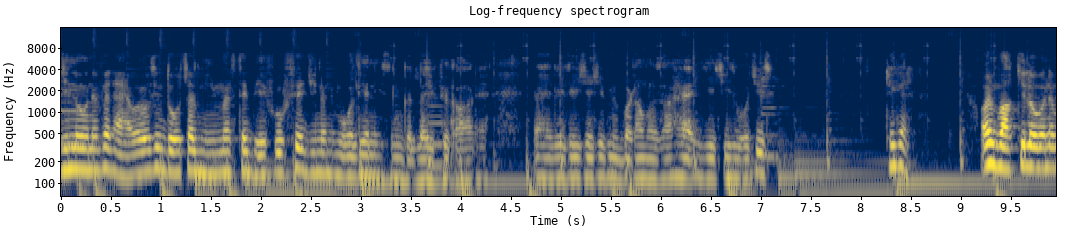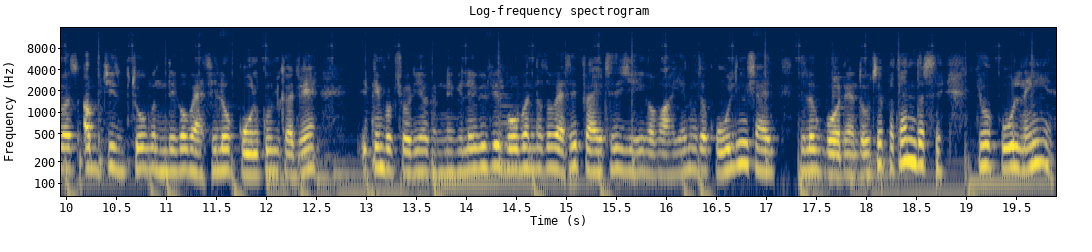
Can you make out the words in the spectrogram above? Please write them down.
जिन लोगों ने फैलाया हुआ है वो सिर्फ़ दो चार मीमर्स थे बेवकूफ़ से जिन्होंने बोल दिया नहीं सिंगल लाइफ बेकार है रिलेशनशिप में बड़ा मज़ा है ये चीज़ वो चीज़। ठीक है? और बाकी लोगों ने बस अब चीज़ जो बंदे को वैसे लोग कूल कूल कर रहे हैं इतनी बकचोरियाँ करने के लिए भी फिर वो बंदा तो वैसे ही प्राइड से यही वाह यार मैं तो कूल ही हूँ शायद ये लोग बोल रहे हैं। तो उसे पता है अंदर से कि वो कूल नहीं है।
